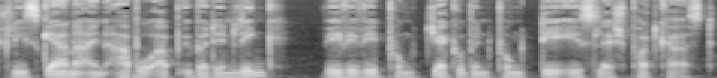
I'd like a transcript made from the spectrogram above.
Schließ gerne ein Abo ab über den Link www.jacobin.de/podcast.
